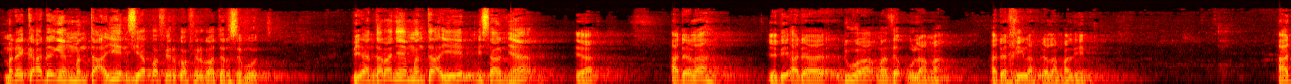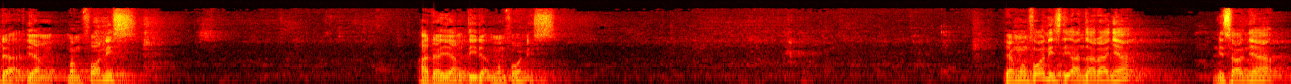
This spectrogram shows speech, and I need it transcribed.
mereka ada yang mentakyin siapa firqah-firqah tersebut. Di antaranya yang mentakyin misalnya ya adalah jadi ada dua mazhab ulama, ada khilaf dalam hal ini. Ada yang memfonis ada yang tidak memfonis. Yang memfonis di antaranya misalnya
